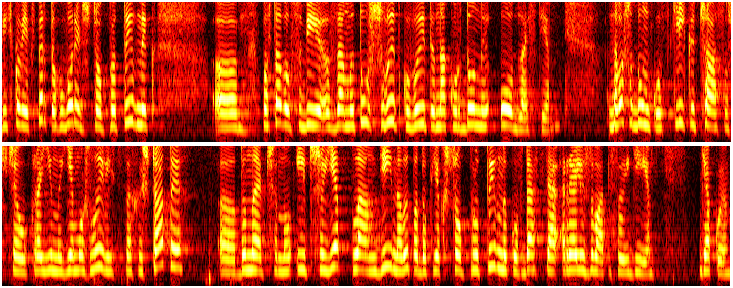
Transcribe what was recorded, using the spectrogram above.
військові експерти говорять, що противник е, поставив собі за мету швидко вийти на кордони області. На вашу думку, скільки часу ще у країни є можливість захищати е, Донеччину, і чи є план дій на випадок, якщо противнику вдасться реалізувати свої дії? Дякую.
